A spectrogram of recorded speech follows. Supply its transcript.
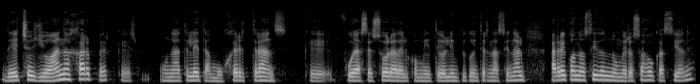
De hecho, Joanna Harper, que es una atleta mujer trans que fue asesora del Comité Olímpico Internacional, ha reconocido en numerosas ocasiones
